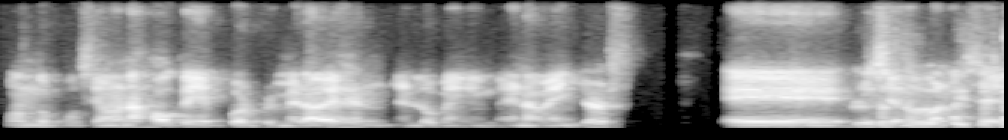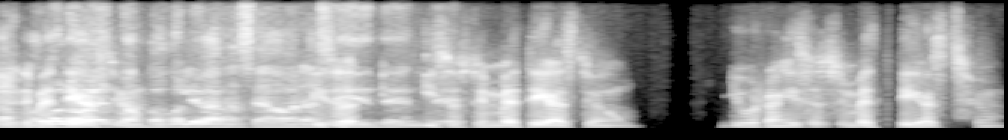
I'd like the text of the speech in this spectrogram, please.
cuando pusieron a Hawkeye por primera vez en, en, lo- en- en Avengers, eh, lo Hizo hicieron su- con la hizo serie. Tampoco lo, investigación. tampoco lo iban a hacer ahora Hizo, sí. de- de- hizo su investigación. Yuran hizo su investigación.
